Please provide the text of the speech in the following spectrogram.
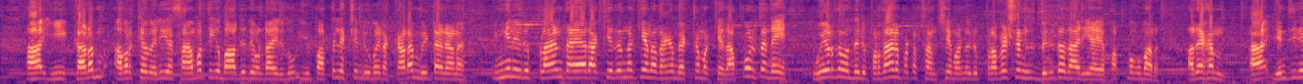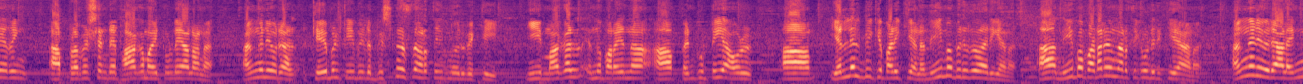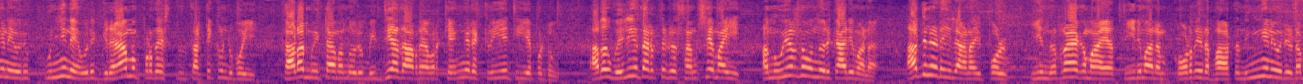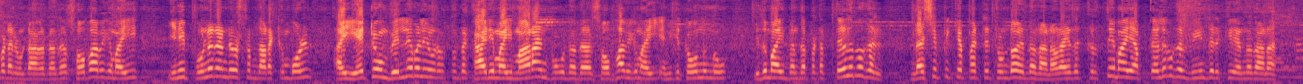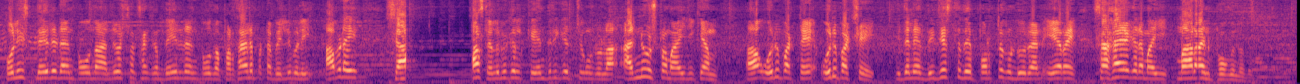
ഈ കടം അവർക്ക് വലിയ സാമ്പത്തിക ബാധ്യത ഉണ്ടായിരുന്നു. ഈ പത്ത് ലക്ഷം രൂപയുടെ കടം വീട്ടാനാണ് ഇങ്ങനെ ഒരു പ്ലാൻ തയ്യാറാക്കിയതെന്നൊക്കെയാണ് അദ്ദേഹം വ്യക്തമാക്കിയത്. അപ്പോൾ തന്നെ ഉയർന്നു വന്നൊരു പ്രധാനപ്പെട്ട സംശയമാണ് ഒരു പ്രൊഫഷണൽ ബിരുദധാരിയായ പത്മകുമാർ. അദ്ദേഹം എഞ്ചിനീയറിംഗ് പ്രൊഫഷന്റെ ഭാഗമായിട്ടുള്ളയാളാണ് അങ്ങനെ ഒരാൾ കേബിൾ ടി വിയുടെ ബിസിനസ് നടത്തിയിരുന്ന ഒരു വ്യക്തി. ഈ മകൾ എന്ന് പറയുന്ന ആ പെൺകുട്ടി അവൾ എൽ എൽ ബിക്ക് പഠിക്കുകയാണ് നിയമബിരുദധാരിയാണ് ആ നിയമ പഠനം നടത്തിക്കൊണ്ടിരിക്കുകയാണ്. അങ്ങനെ ഒരാൾ എങ്ങനെ ഒരു കുഞ്ഞിനെ ഒരു ഗ്രാമപ്രദേശത്ത് തട്ടിക്കൊണ്ടുപോയി കടം വീട്ടാമെന്ന ഒരു മിഥ്യാധാരണ അവർക്ക് എങ്ങനെ ക്രിയേറ്റ് ചെയ്യപ്പെട്ടു? അത് വലിയ തരത്തിലൊരു സംശയമായി അന്ന് ഉയർന്നു വന്നൊരു കാര്യമാണ്. അതിനിടയിലാണ് ഇപ്പോൾ ഈ നിർണായകമായ തീരുമാനം കോടതിയുടെ ഭാഗത്ത് നിന്ന് ഇങ്ങനെ ഒരു ഇടപെടൽ ഉണ്ടാകുന്നത്. സ്വാഭാവികമായി ഇനി പുനരന്വേഷണം നടക്കുമ്പോൾ ഏറ്റവും വെല്ലുവിളി ഉണർത്തുന്ന കാര്യമായി മാറാൻ പോകുന്നത് സ്വാഭാവികമായി എനിക്ക് തോന്നുന്നു. ഇതുമായി ബന്ധപ്പെട്ട തെളിവുകൾ നശിപ്പിക്കപ്പെട്ടിട്ടുണ്ടോ എന്നതാണ്. അതായത് കൃത്യമായി തെളിവുകൾ വീണ്ടെടുക്കുക എന്നതാണ് പോലീസ് നേരിടാൻ പോകുന്ന അന്വേഷണ സംഘം നേരിടാൻ പോകുന്ന പ്രധാനപ്പെട്ട വെല്ലുവിളി. അവിടെ ആ തെളിവുകൾ കേന്ദ്രീകരിച്ചുകൊണ്ടുള്ള അന്വേഷണമായിരിക്കാം. ഒരു പട്ടേ ഒരു പക്ഷേ ഇതിലെ നിജസ്ഥതയെ പുറത്തു കൊണ്ടുവരാൻ ഏറെ സഹായകരമായി മാറാൻ പോകുന്നത്.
